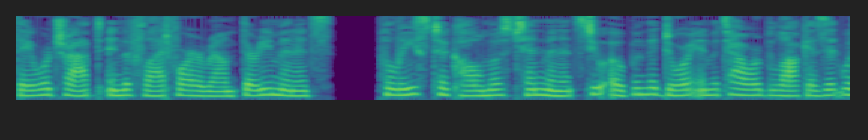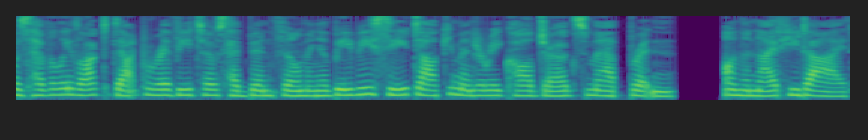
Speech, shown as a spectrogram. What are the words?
They were trapped in the flat for around 30 minutes. Police took almost 10 minutes to open the door in the tower block as it was heavily locked. Perivoitos had been filming a BBC documentary called Drugs Map Britain. On the night he died,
